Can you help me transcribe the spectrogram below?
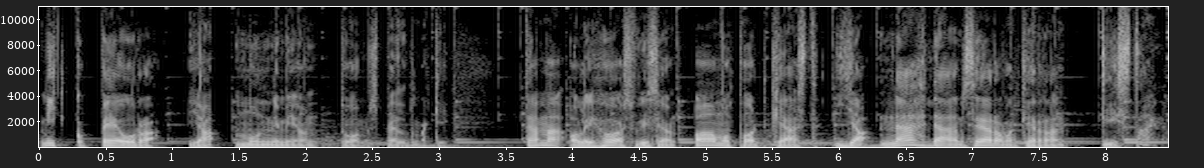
Mikko Peura ja mun nimi on Tuomas Peltomäki. Tämä oli HS Vision aamupodcast ja nähdään seuraavan kerran tiistaina.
